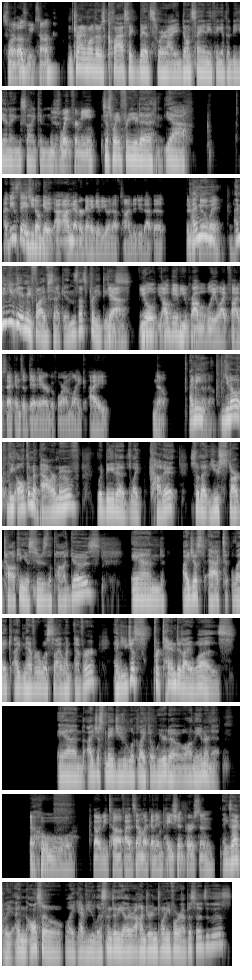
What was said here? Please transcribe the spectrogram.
It's one of those weeks, huh? I'm trying one of those classic bits where I don't say anything at the beginning so I can You just wait for me. just wait for you to yeah. These days, you don't get. I, I'm never going to give you enough time to do that bit. There's I mean, no way. I mean you gave me five seconds. That's pretty decent. Yeah. You'll. I'll give you probably like five seconds of dead air before I'm like, I. No. I no, mean, no, no. you know, the ultimate power move would be to like cut it so that you start talking as soon as the pod goes. And I just act like I never was silent ever. And you just pretended I was. And I just made you look like a weirdo on the internet. Oh, that would be tough. I'd sound like an impatient person. Exactly. And also, like, have you listened to the other 124 episodes of this?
